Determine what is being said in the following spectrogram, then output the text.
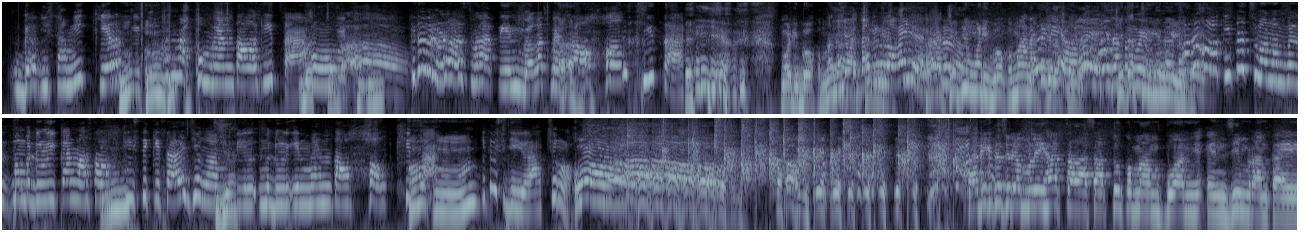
nggak bisa mikir gitu, Mm-mm. kena ke mental kita. Betul. Gitu. Kita benar-benar harus perhatiin banget mental health kita. Mau dibawa ke mana Iya, tapi racunnya? makanya, tapi Racunnya mau dibawa ke mana? Iya, Kira-kira? makanya kita Kita tungguin, kita tungguin. Karena kalau kita cuma mempe- mempedulikan masalah fisik kita aja nggak Iya. medil- meduliin mental health kita, Mm-mm. itu bisa jadi racun loh. Wow. Tadi kita sudah melihat salah satu kemampuannya enzim merangkai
